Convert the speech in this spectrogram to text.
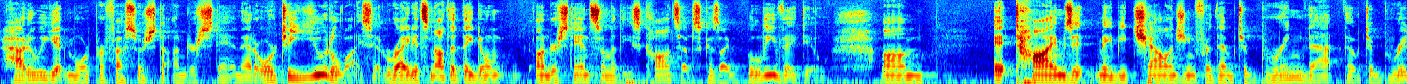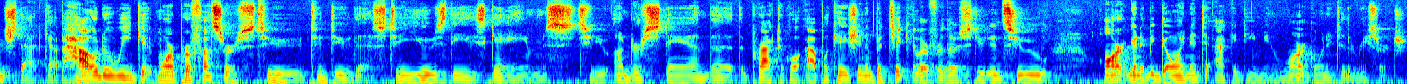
How do we get more professors to understand that or to utilize it, right? It's not that they don't understand some of these concepts, because I believe they do. Um, at times, it may be challenging for them to bring that, though, to bridge that gap. How do we get more professors to, to do this, to use these games, to understand the, the practical application, in particular for those students who aren't going to be going into academia, who aren't going into the research?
